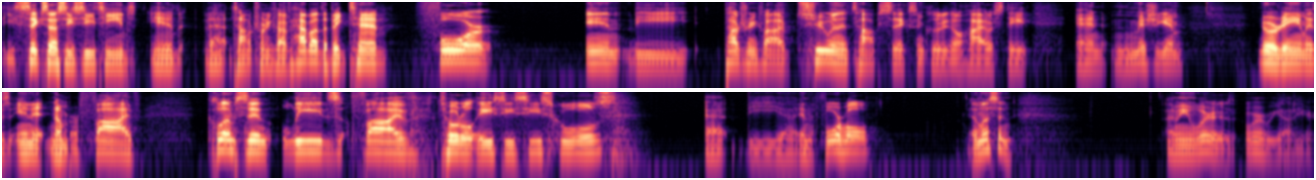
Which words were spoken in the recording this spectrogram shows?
the six SEC teams in that top 25. How about the Big Ten? Four in the top 25, two in the top six, including Ohio State and Michigan. Notre Dame is in at number five. Clemson leads five total ACC schools at the uh, in the four hole. And listen, I mean, where is where are we got here?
